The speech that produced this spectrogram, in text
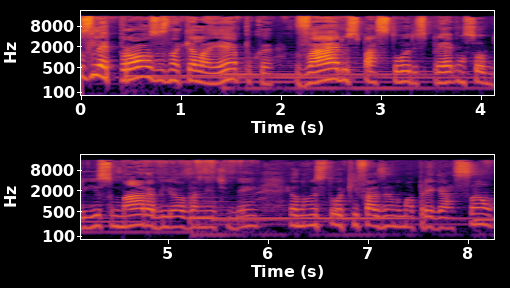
Os leprosos naquela época, vários pastores pregam sobre isso maravilhosamente bem. Eu não estou aqui fazendo uma pregação,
